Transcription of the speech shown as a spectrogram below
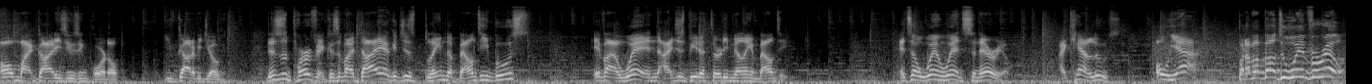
Oh my god, he's using portal. You've got to be joking. This is perfect, because if I die, I could just blame the bounty boost. If I win, I just beat a 30 million bounty. It's a win-win scenario. I can't lose. Oh, yeah. But I'm about to win for real.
